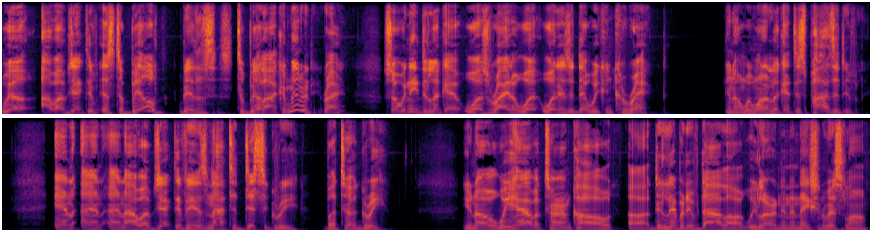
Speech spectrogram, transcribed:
we're, our objective is to build businesses, to build our community, right? So we need to look at what's right or what, what is it that we can correct. You know, we want to look at this positively. And, and, and our objective is not to disagree, but to agree. You know, we have a term called uh, deliberative dialogue we learned in the Nation of Islam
